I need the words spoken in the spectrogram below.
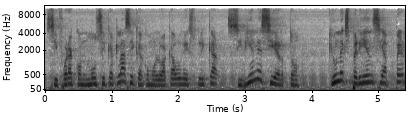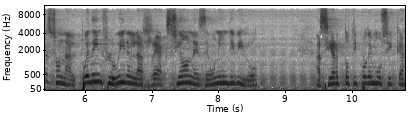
si fuera con música clásica, como lo acabo de explicar. Si bien es cierto que una experiencia personal puede influir en las reacciones de un individuo a cierto tipo de música,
